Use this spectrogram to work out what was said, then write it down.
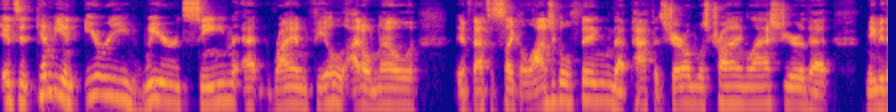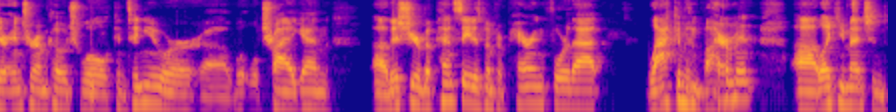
It's it can be an eerie, weird scene at Ryan Field. I don't know if that's a psychological thing that Pat Fitzgerald was trying last year that maybe their interim coach will continue or uh, will, will try again uh, this year. But Penn State has been preparing for that lack of environment. Uh, like you mentioned,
